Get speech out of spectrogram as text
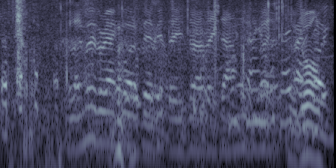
but they move around quite a fair bit, these, uh, these um, Go on.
